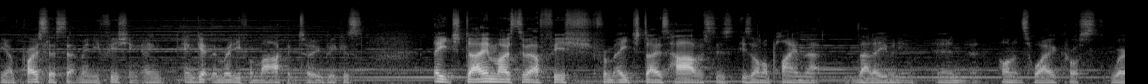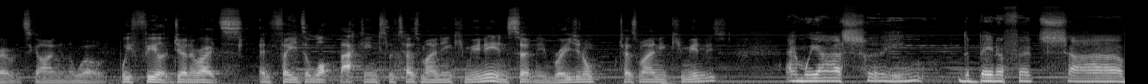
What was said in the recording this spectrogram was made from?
you know, process that many fishing and, and get them ready for market too because each day, most of our fish from each day's harvest is, is on a plane that, that evening and on its way across wherever it's going in the world. We feel it generates and feeds a lot back into the Tasmanian community and certainly regional Tasmanian communities. And we are seeing the benefits uh,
